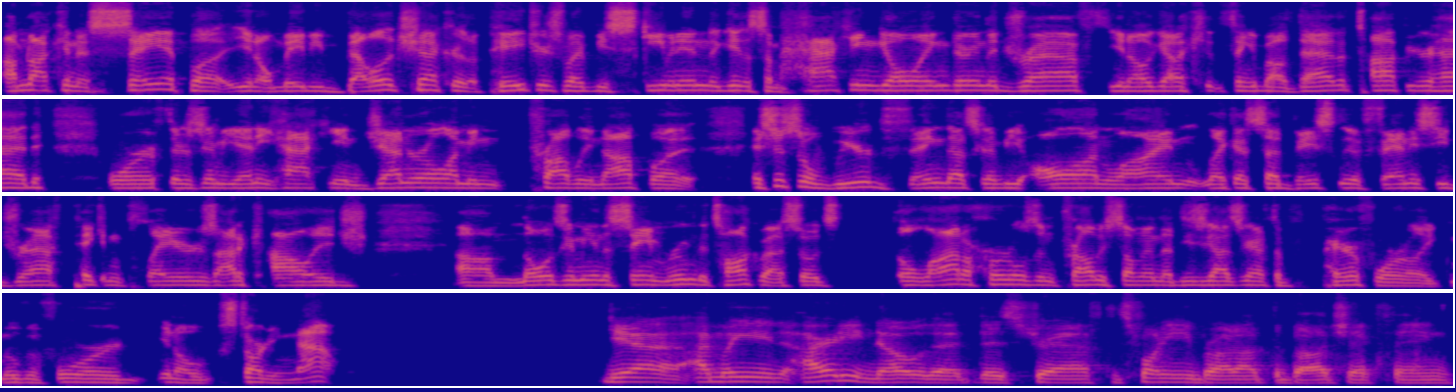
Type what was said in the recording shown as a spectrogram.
I'm not going to say it, but you know, maybe Belichick or the Patriots might be scheming in to get some hacking going during the draft. You know, got to think about that at the top of your head, or if there's going to be any hacking in general. I mean, probably not, but it's just a weird thing that's going to be all online. Like I said, basically a fantasy draft, picking players out of college. Um, no one's going to be in the same room to talk about. So it's a lot of hurdles and probably something that these guys are going to have to prepare for, like moving forward. You know, starting now. Yeah, I mean, I already know that this draft. It's funny you brought out the Belichick thing.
